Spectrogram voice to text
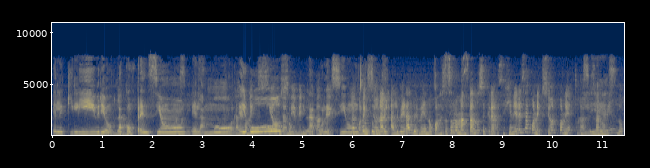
el equilibrio, la comprensión, el amor, el gozo, la conexión. La conexión al, ver al bebé, ¿no? Cuando estás amamantando se crea, se genera esa conexión con él al estarlo viendo.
